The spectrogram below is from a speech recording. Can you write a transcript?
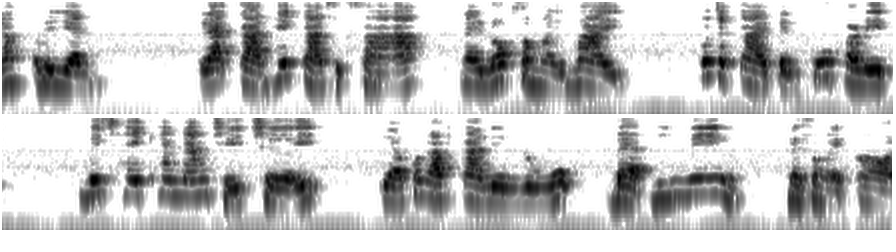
นักเรียน และการให้การศึกษาในโลกสมัยใหม่ ก็จะกลายเป็นผู้ผลิต ไม่ใช่แค่นั่งเฉยๆ แล้วก็รับการเรียนรู้แบบนิ่งๆ ในสมัยก่อน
